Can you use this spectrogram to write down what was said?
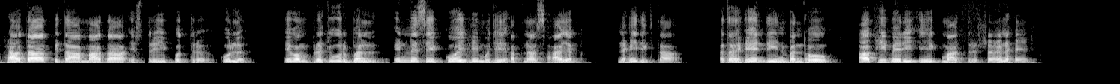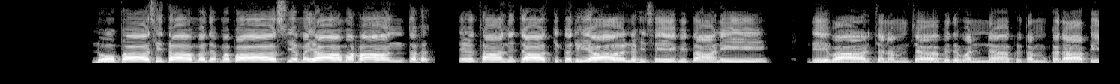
भ्राता, पिता, माता, स्त्री, पुत्र, कुल एवं प्रचुर बल, इनमें से कोई भी मुझे अपना सहायक नहीं दिखता। अतः हे दीन बंधो आप ही मेरी एकमात्र शरण है। नोपासिता मदमपास्य मया महान्तः तीर्थानि चास्ति कधिया न हि सेवितानि। देवार्चनं च विधवन्न कृतं कदापि।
